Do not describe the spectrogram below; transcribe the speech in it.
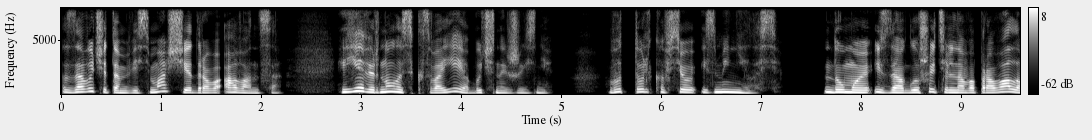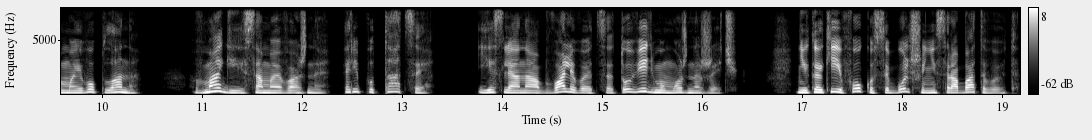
за вычетом весьма щедрого аванса, и я вернулась к своей обычной жизни. Вот только все изменилось. Думаю, из-за оглушительного провала моего плана. В магии самое важное — репутация. Если она обваливается, то ведьму можно сжечь. Никакие фокусы больше не срабатывают.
